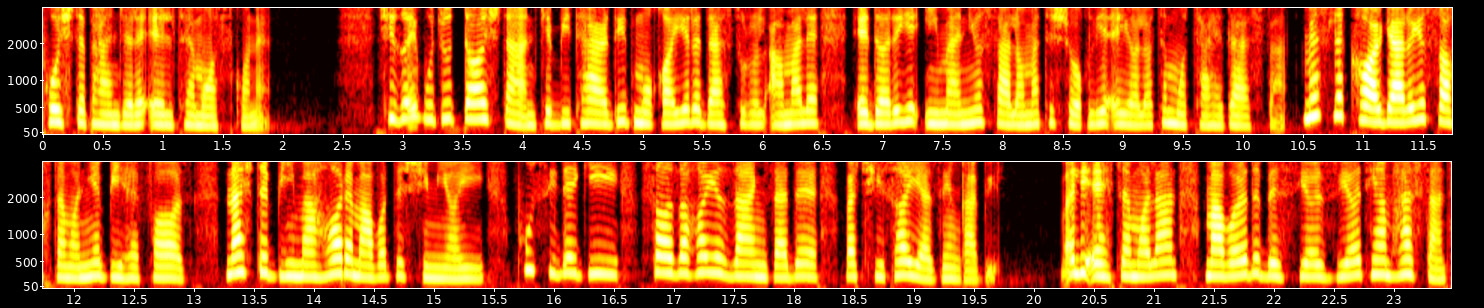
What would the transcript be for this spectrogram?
پشت پنجره التماس کنه. چیزایی وجود داشتند که بی تردید مقایر دستورالعمل اداره ایمنی و سلامت شغلی ایالات متحده هستند مثل کارگرای ساختمانی بیحفاظ نشت بیمهار مواد شیمیایی پوسیدگی سازه های زنگ زده و چیزهایی از این قبیل. ولی احتمالا موارد بسیار زیادی هم هستند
